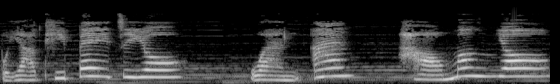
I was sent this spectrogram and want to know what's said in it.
不要踢被子哟。晚安，好梦哟。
